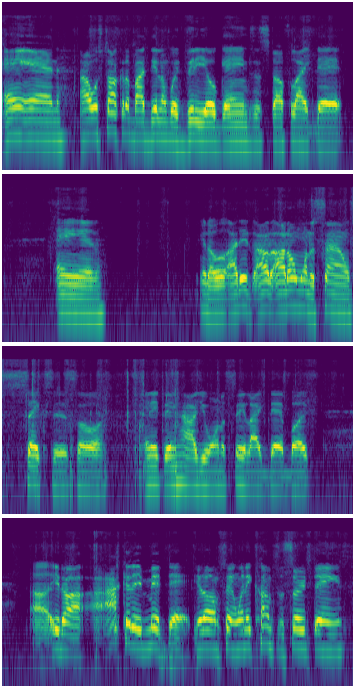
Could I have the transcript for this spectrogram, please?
And I was talking about dealing with video games and stuff like that. And you know, I did. I, I don't want to sound sexist or anything how you want to say like that, but uh, you know, I, I could admit that. You know what I'm saying? When it comes to certain things,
